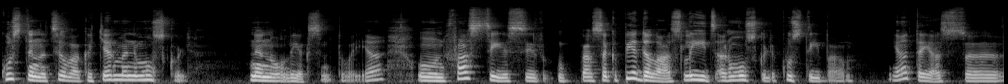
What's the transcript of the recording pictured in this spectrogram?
Kustina cilvēka ķermeni muskuļi. Nenolieksim to. Ja? Un fascijas ir, kā saka, piedalās līdz ar muskuļu kustībām ja, tajās uh,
